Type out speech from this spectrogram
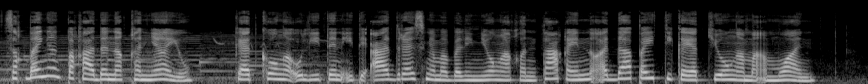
Sakbay ngagpakada na kanyayo, ket ko nga ulitin iti address nga mabalinyo nga kontaken no ad-dapay tikayatyo nga maamuan.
